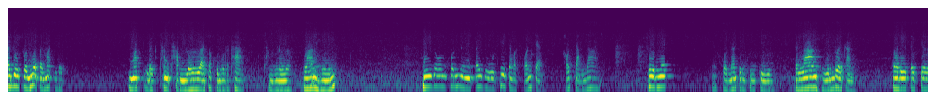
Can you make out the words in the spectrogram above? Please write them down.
ไปอยู่สวนโมกไปมัดเหล็ก มัดเหล็กท่านทำเรือเจ้าคุณมุทธาตุทำเรือล้างหินมีโยมคนหนึ่งไปอยู่ที่จังหวัดขอนแก่นเขาจำได้ชื่อเน็กคนนั้นเป็นคนจีนไปล้างหินด้วยกัน พอดีไปเจอ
